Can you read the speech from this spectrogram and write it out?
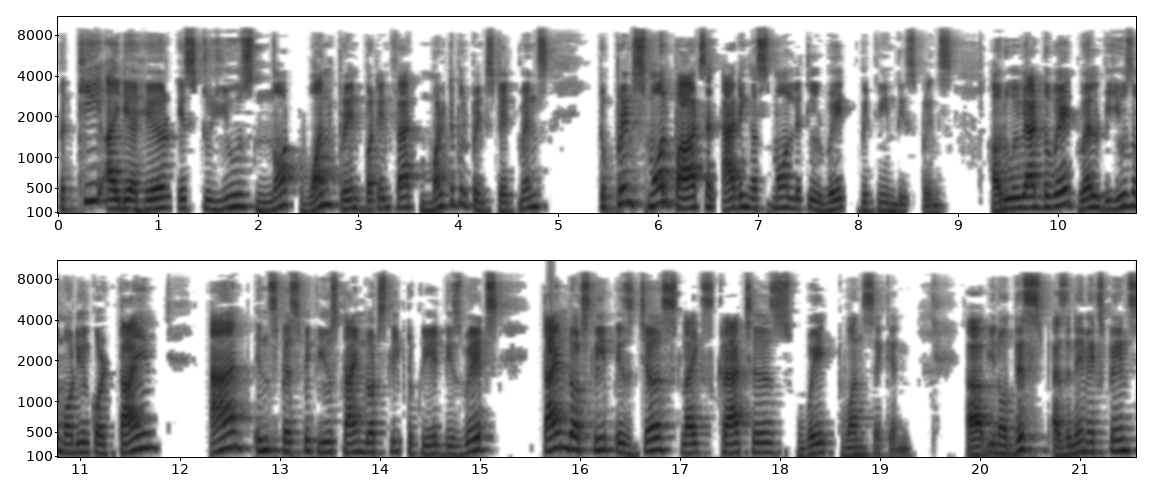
The key idea here is to use not one print but in fact multiple print statements to print small parts and adding a small little wait between these prints. How do we add the wait? Well, we use a module called time and in specific we use time.sleep to create these waits. Time.sleep is just like Scratch's wait one second. Uh, you know, this, as the name explains,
